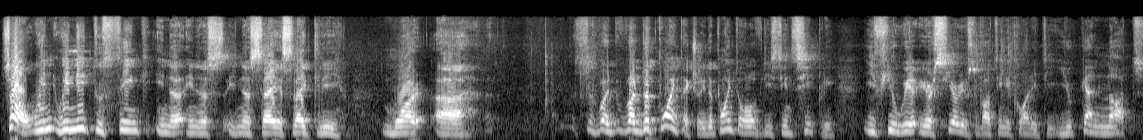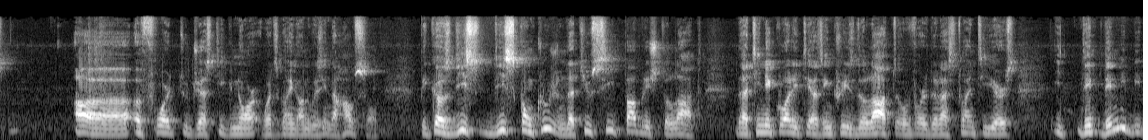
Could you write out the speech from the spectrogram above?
So we, we need to think in a, in a, in a say, slightly more, uh, but, but, the point actually, the point of all of this is simply, if you you're serious about inequality, you cannot uh, afford to just ignore what's going on within the household. Because this, this conclusion that you see published a lot, that inequality has increased a lot over the last 20 years, it, they, they may, be,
